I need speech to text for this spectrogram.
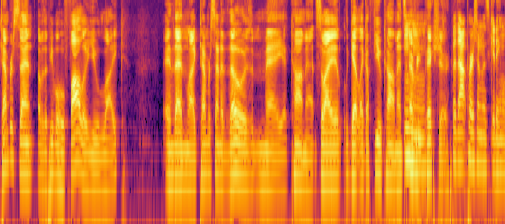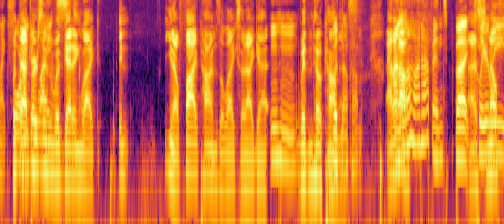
10% of the people who follow you like and then like 10% of those may comment. So I get like a few comments every Mhm. picture. But that person was getting like 400 But that person was getting like in you know, 5 times the likes that I get Mhm. with no comments. with no comment. I don't, know. how it happens, but I clearly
